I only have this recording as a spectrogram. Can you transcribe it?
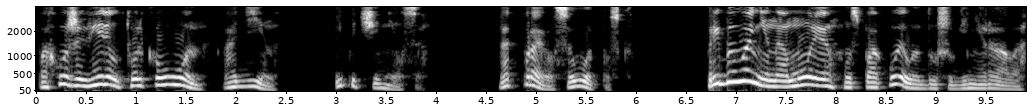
похоже, верил только он один, и подчинился. Отправился в отпуск. Пребывание на море успокоило душу генерала.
